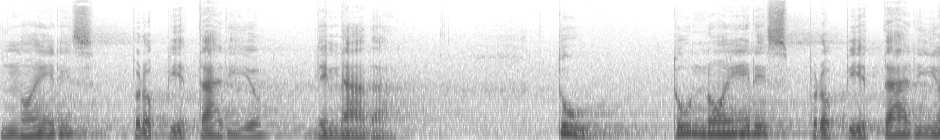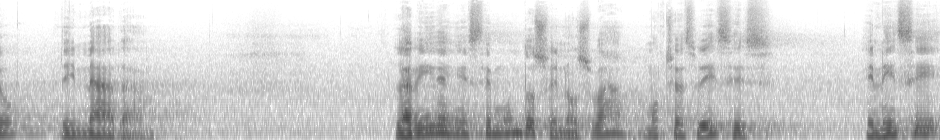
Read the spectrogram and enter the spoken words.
no eres propietario de nada. Tú, tú no eres propietario de nada. La vida en este mundo se nos va muchas veces en, ese,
